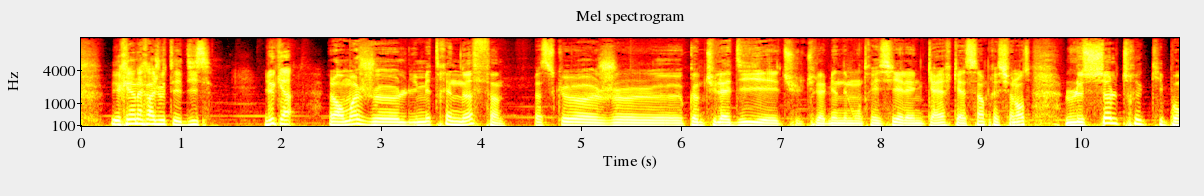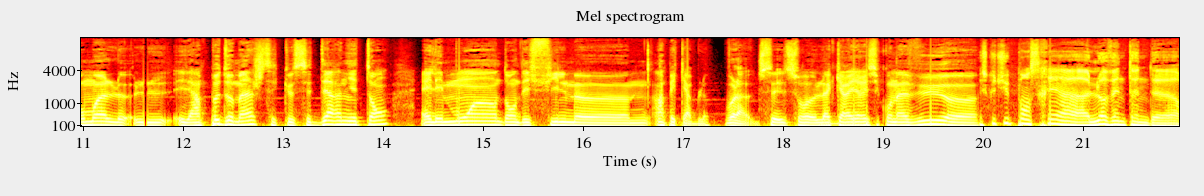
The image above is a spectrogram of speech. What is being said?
rien à rajouter, 10. Lucas? Alors moi, je lui mettrais 9 parce que je, comme tu l'as dit et tu, tu l'as bien démontré ici, elle a une carrière qui est assez impressionnante. Le seul truc qui pour moi le, est un peu dommage, c'est que ces derniers temps, elle est moins dans des films euh, impeccables. Voilà, c'est sur la carrière ici qu'on a vu. Euh... Est-ce que tu penserais à Love and Thunder,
